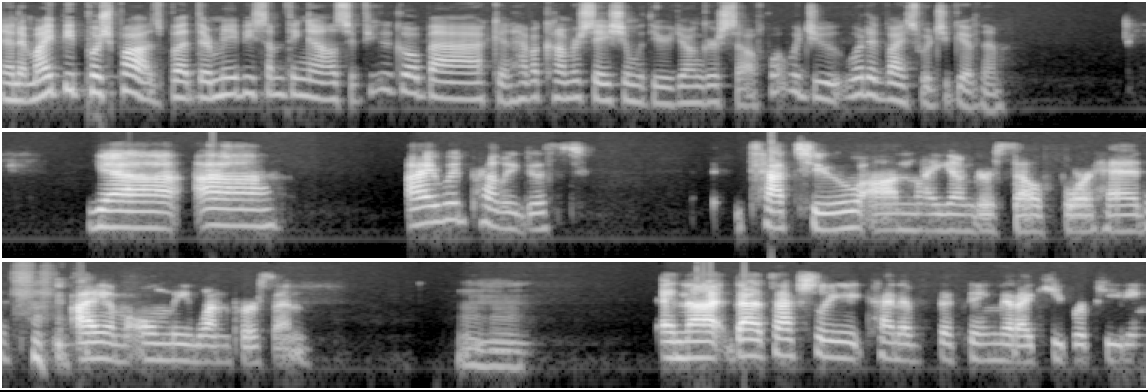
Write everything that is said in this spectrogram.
And it might be push pause, but there may be something else. If you could go back and have a conversation with your younger self, what would you what advice would you give them? yeah. Uh, I would probably just tattoo on my younger self forehead. I am only one person. hmm and that that's actually kind of the thing that I keep repeating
